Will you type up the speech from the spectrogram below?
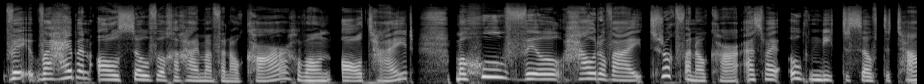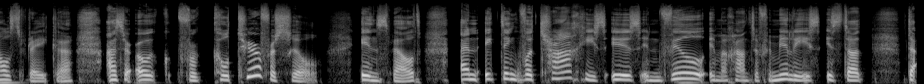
we, we hebben al zoveel geheimen van elkaar, gewoon altijd. Maar hoeveel houden wij terug van elkaar als wij ook niet dezelfde taal spreken? Als er ook voor cultuurverschil inspeelt. En ik denk wat tragisch is in veel immigrante families, is dat de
